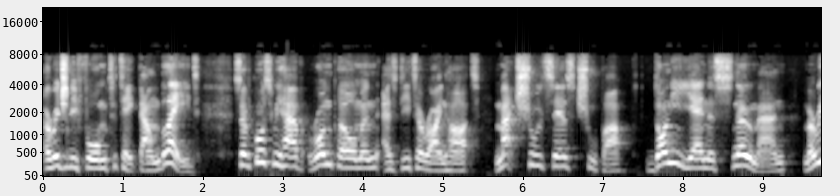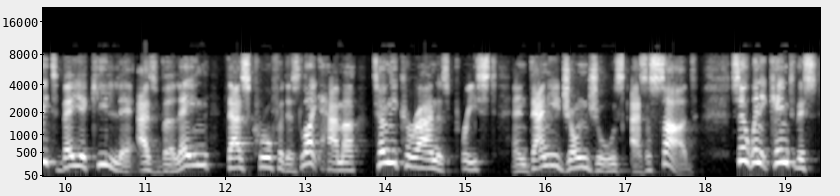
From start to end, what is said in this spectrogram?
originally formed to take down Blade. So of course we have Ron Perlman as Dieter Reinhardt, Matt Schulze as Chupa, Donnie Yen as Snowman, Marit Velle Kile as Verlaine, Daz Crawford as Lighthammer, Tony Curran as Priest, and Danny John Jules as Assad. So when it came to this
